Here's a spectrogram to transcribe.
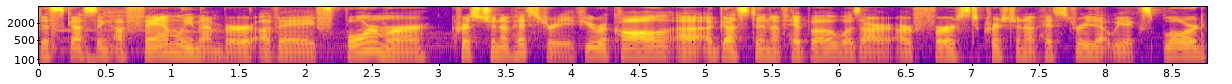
discussing a family member of a former Christian of history. If you recall, uh, Augustine of Hippo was our, our first Christian of history that we explored.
